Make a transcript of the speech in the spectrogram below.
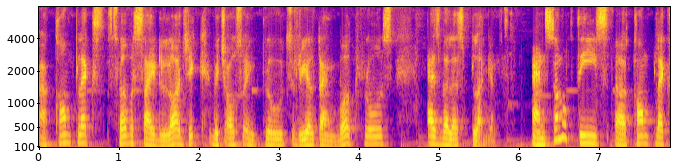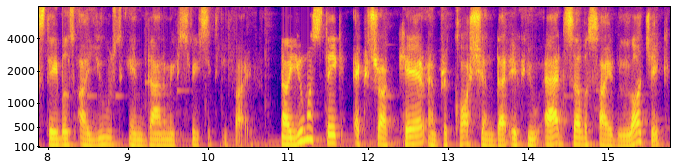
a complex server-side logic, which also includes real-time workflows as well as plugins. And some of these uh, complex tables are used in Dynamics 365. Now you must take extra care and precaution that if you add server-side logic,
